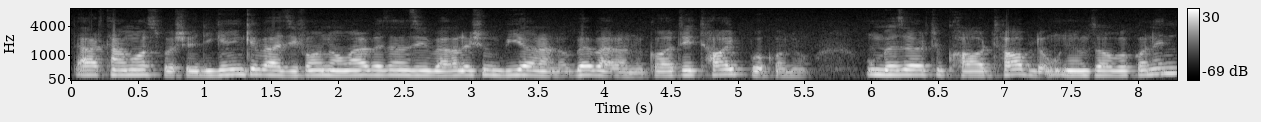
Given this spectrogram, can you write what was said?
در تماس باشه. دیگه اینکه وظیفه نامه رو بزنن زیر بغلشون بیارن و ببرن و کادری تایپ بکنه اون بذاره تو کارتابل اون امضا بکنه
